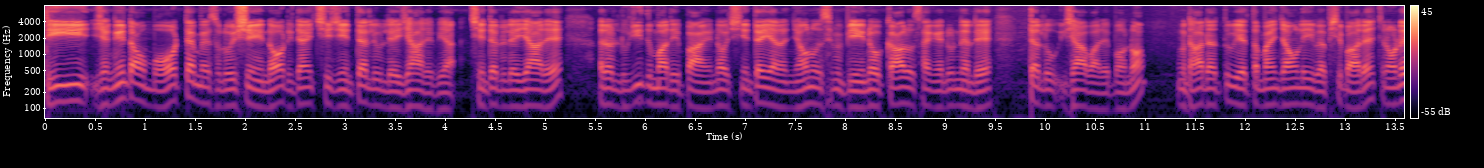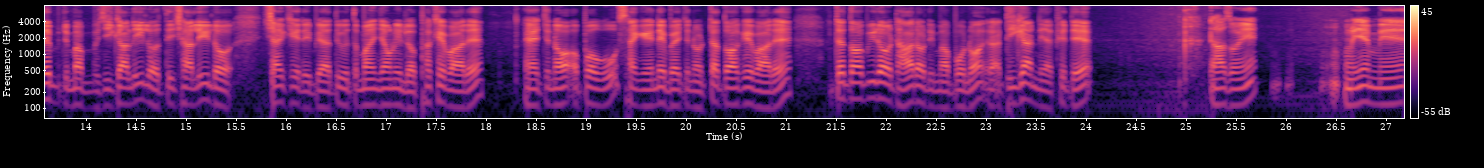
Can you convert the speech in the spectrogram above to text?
ဒီရငင်းတောင်ပေါ်တက်မယ်ဆိုလို့ရှိရင်တော့ဒီတိုင်းခြေချင်းတက်လို့လည်းရတယ်ဗျချင်းတက်လို့လည်းရတယ်အဲ့တော့လူကြီးသမားတွေပါရင်တော့ရှင်တက်ရတဲ့ညောင်းလို့အဆင်မပြေရင်တော့ကားလို့ဆိုင်ကယ်တို့နဲ့လည်းတက်လို့ရပါတယ်ပေါ့နော်ဒါဒါသူ့ရဲ့တမိုင်းချောင်းလေးပဲဖြစ်ပါတယ်ကျွန်တော်လည်းဒီမှာပကြီးကာလေးလို့တေချာလေးလို့ရိုက်ခဲ့တယ်ဗျသူ့ရဲ့တမိုင်းချောင်းလေးလို့ဖတ်ခဲ့ပါတယ် အဲကျွန်တော်အပေါ်ကိုဆိုင်ကယ်နဲ့ပဲကျွန်တော်တက်သွားခဲ့ပါတယ်တက်သွားပြီးတော့ဒါကတော့ဒီမှာပေါ့နော်အဓိကနေရာဖြစ်တဲ့ဒါဆိုရင်ငရဲမင်း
